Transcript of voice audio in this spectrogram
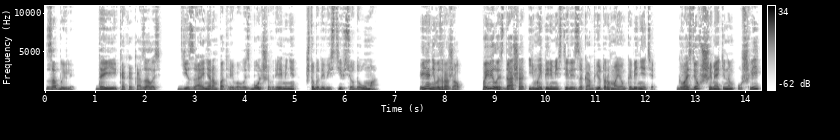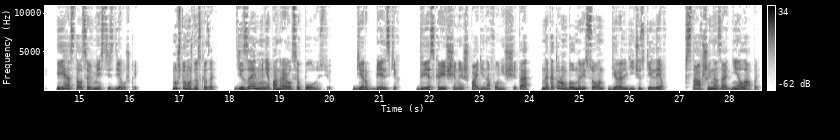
забыли. Да и, как оказалось, дизайнерам потребовалось больше времени, чтобы довести все до ума. Я не возражал. Появилась Даша, и мы переместились за компьютер в моем кабинете. Гвоздев с Шемякиным ушли, и я остался вместе с девушкой. Ну что можно сказать? Дизайн мне понравился полностью. Герб Бельских, две скрещенные шпаги на фоне щита, на котором был нарисован геральдический лев, вставший на задние лапы.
